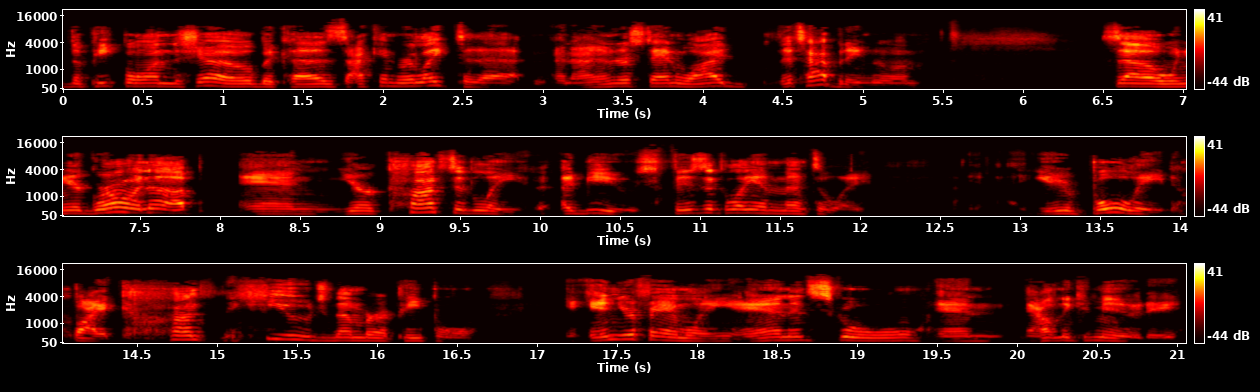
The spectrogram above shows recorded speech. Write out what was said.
the people on the show because I can relate to that and I understand why it's happening to them. So when you're growing up and you're constantly abused physically and mentally, you're bullied by a con- huge number of people in your family and in school and out in the community.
